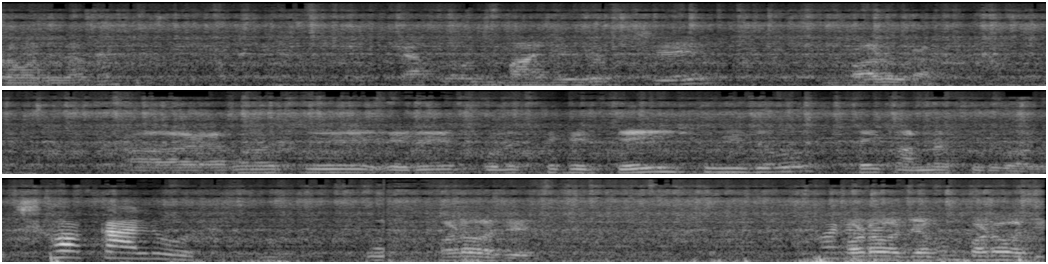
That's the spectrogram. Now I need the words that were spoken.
কটা বাজে দেখো। এখন বাজে হচ্ছে বারোটা। আর এখন হচ্ছে এদের কলেজ থেকে যেই শুয়ে দেবো সেই কান্না শুরু হবে সকাল ওর। কটা বাজে। কটা বাজে এখন কটা বাজে।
